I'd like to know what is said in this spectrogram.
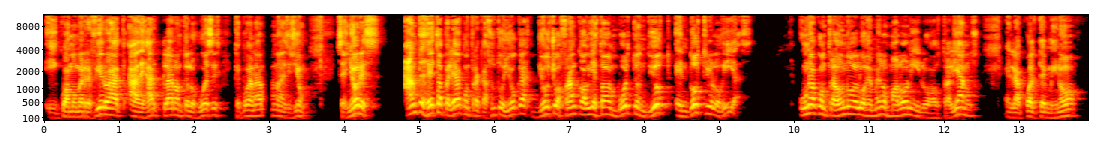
Y cuando me refiero a, dejar claro ante los jueces que puedan dar una decisión. Señores, antes de esta pelea contra Kazuto Yoka, Joshua Franco había estado envuelto en, en dos trilogías. Una contra uno de los gemelos Maloney y los australianos, en la cual terminó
